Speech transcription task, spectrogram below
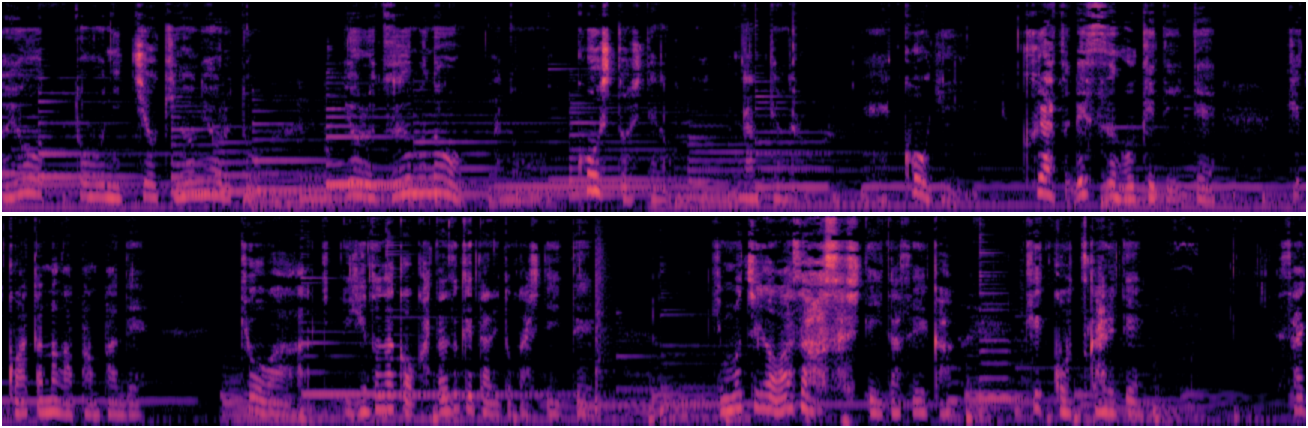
土曜と日曜昨日の夜と夜ズームのあの講師としての何て言うんだろう、えー、講義クラスレッスンを受けていて結構頭がパンパンで今日は家の中を片付けたりとかしていて気持ちがわさわさしていたせいか結構疲れてさっ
